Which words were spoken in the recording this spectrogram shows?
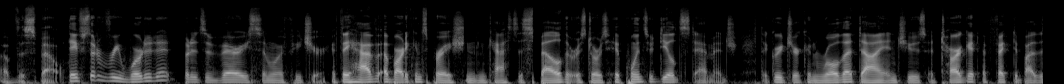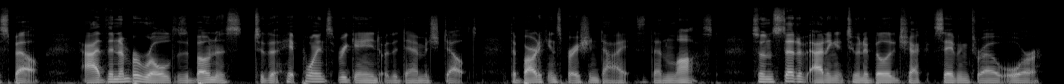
of the spell. They've sort of reworded it, but it's a very similar feature. If they have a bardic inspiration and cast a spell that restores hit points or deals damage, the creature can roll that die and choose a target affected by the spell. Add the number rolled as a bonus to the hit points regained or the damage dealt. The bardic inspiration die is then lost. So instead of adding it to an ability check, saving throw, or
